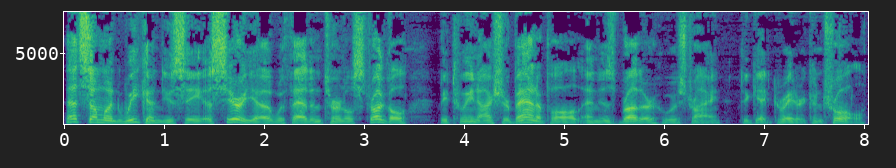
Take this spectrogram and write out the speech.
That somewhat weakened, you see, Assyria with that internal struggle between Ashurbanipal and his brother who was trying to get greater control.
